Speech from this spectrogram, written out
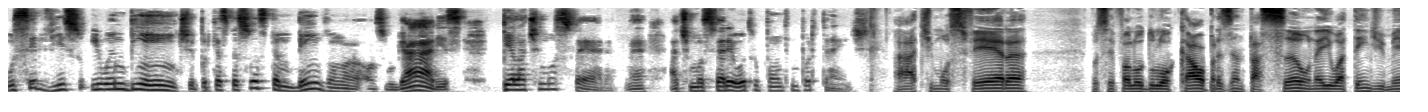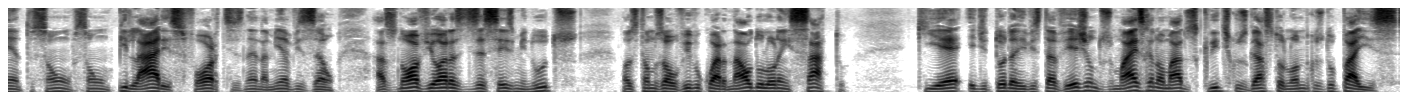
o serviço e o ambiente, porque as pessoas também vão aos lugares pela atmosfera, né? A atmosfera é outro ponto importante. A atmosfera, você falou do local, apresentação né, e o atendimento são, são pilares fortes né, na minha visão. Às 9 horas e 16 minutos, nós estamos ao vivo com Arnaldo Lorenzato, que é editor da revista Veja, um dos mais renomados críticos gastronômicos do país.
